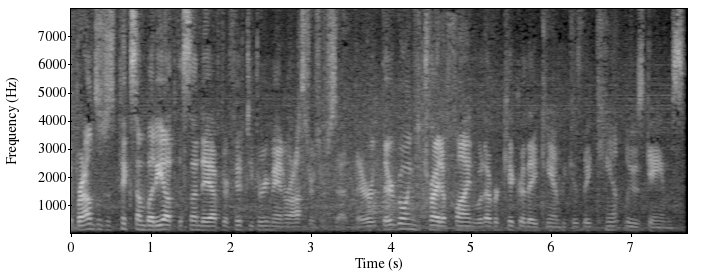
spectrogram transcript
the Browns will just pick somebody up the Sunday after 53 man rosters are set. They're they're going to try to find whatever kicker they can because they can't lose games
